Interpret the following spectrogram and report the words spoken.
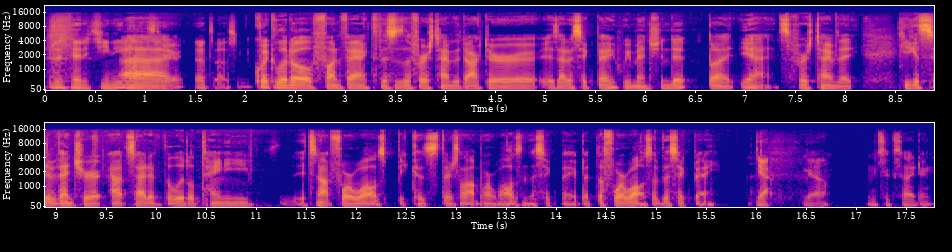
The fettuccine Uh, monster. That's awesome. Quick little fun fact: This is the first time the doctor is at a sick bay. We mentioned it, but yeah, it's the first time that he gets to venture outside of the little tiny. It's not four walls because there's a lot more walls in the sick bay, but the four walls of the sick bay. Yeah, yeah, it's exciting.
